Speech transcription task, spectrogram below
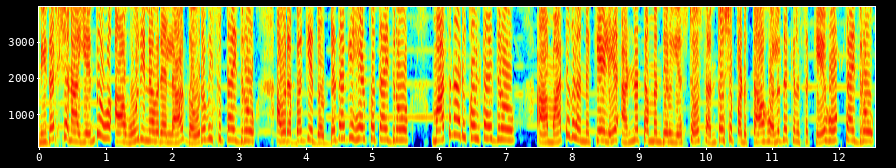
ನಿದರ್ಶನ ಎಂದು ಆ ಊರಿನವರೆಲ್ಲ ಗೌರವಿಸುತ್ತಾ ಇದ್ರು. ಅವರ ಬಗ್ಗೆ ದೊಡ್ಡದಾಗಿ ಹೇಳ್ಕೊತಾ ಇದ್ರು, ಮಾತನಾಡಿಕೊಳ್ತಾ ಇದ್ರು. ಆ ಮಾತುಗಳನ್ನು ಕೇಳಿ ಅಣ್ಣ ತಮ್ಮಂದಿರು ಎಷ್ಟೋ ಸಂತೋಷ ಪಡುತ್ತಾ ಹೊಲದ ಕೆಲಸಕ್ಕೆ ಹೋಗ್ತಾ ಇದ್ರು.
